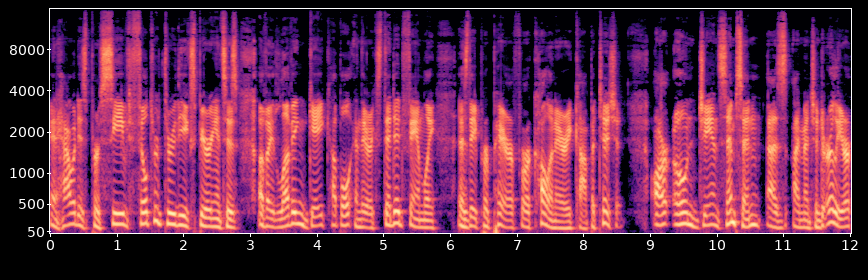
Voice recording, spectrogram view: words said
and how it is perceived filtered through the experiences of a loving gay couple and their extended family as they prepare for a culinary competition. Our own Jan Simpson, as I mentioned earlier,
